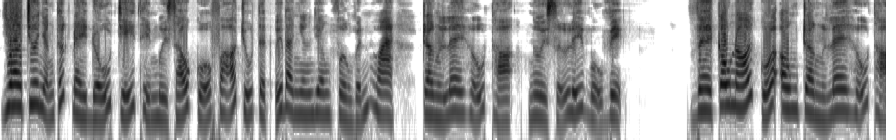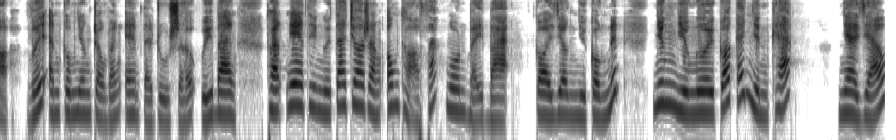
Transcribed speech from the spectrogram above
do chưa nhận thức đầy đủ chỉ thị 16 của Phó Chủ tịch Ủy ban Nhân dân phường Vĩnh Hòa Trần Lê Hữu Thọ, người xử lý vụ việc. Về câu nói của ông Trần Lê Hữu Thọ với anh công nhân Trần Văn Em tại trụ sở ủy ban, thoạt nghe thì người ta cho rằng ông Thọ phát ngôn bậy bạ, coi dân như con nít, nhưng nhiều người có cái nhìn khác. Nhà giáo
